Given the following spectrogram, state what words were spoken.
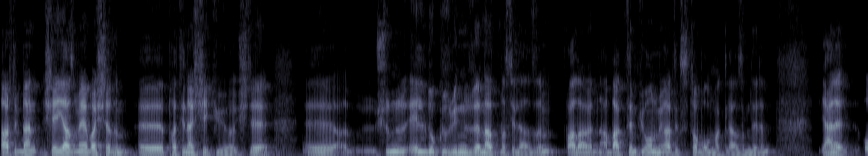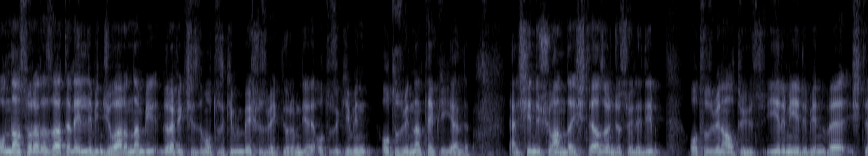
artık ben şey yazmaya başladım. E, patinaj çekiyor işte e, şunu 59 binin üzerine atması lazım falan. Baktım ki olmuyor artık stop olmak lazım dedim. Yani ondan sonra da zaten 50 bin civarından bir grafik çizdim. 32.500 bekliyorum diye. 32 bin, 30 binden tepki geldi. Yani şimdi şu anda işte az önce söylediğim 30.600, 27.000 ve işte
